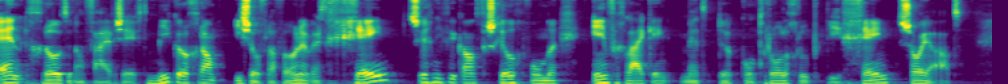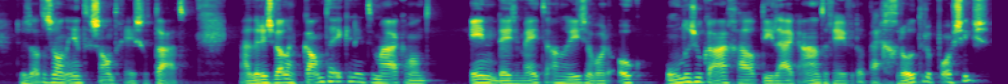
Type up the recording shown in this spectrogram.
en groter dan 75 microgram isoflavonen werd geen significant verschil gevonden in vergelijking met de controlegroep die geen soja had. Dus dat is wel een interessant resultaat. Nou, er is wel een kanttekening te maken, want in deze meta-analyse worden ook onderzoeken aangehaald die lijken aan te geven dat bij grotere porties,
